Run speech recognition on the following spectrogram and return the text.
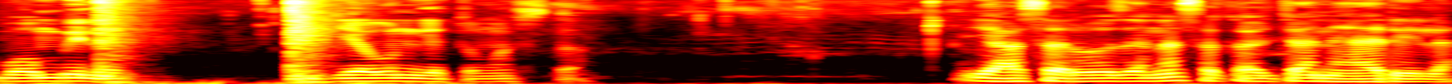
बोंबील जेवून घेतो मस्त. या सर्वजण सकाळच्या न्याहारीला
